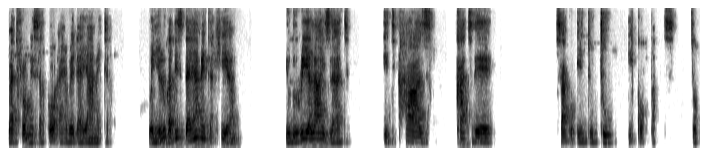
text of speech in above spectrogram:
but from a circle, I have a diameter. When you look at this diameter here, you will realize that it has cut the circle into two equal parts. So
